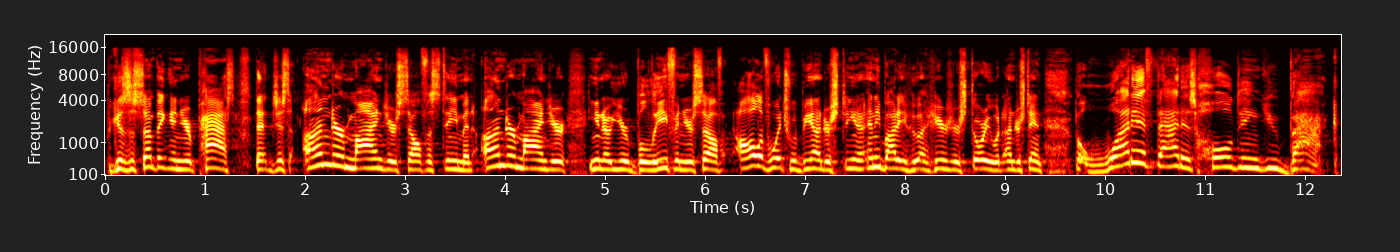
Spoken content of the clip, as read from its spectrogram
because of something in your past that just undermined your self-esteem and undermined your, you know, your belief in yourself, all of which would be understood. You know, anybody who hears your story would understand. But what if that is holding you back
